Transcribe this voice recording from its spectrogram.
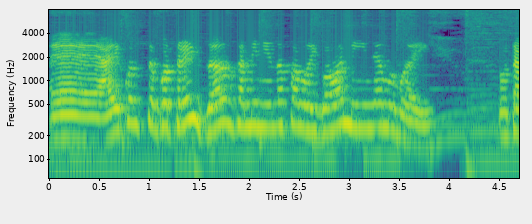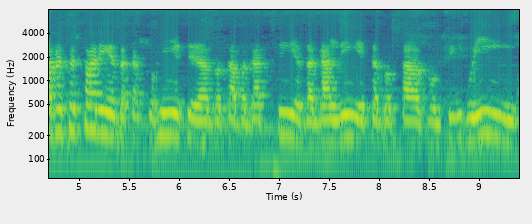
É, aí quando chegou três anos, a menina falou igual a mim, né, mamãe? Contava essa historinha da cachorrinha que adotava gatinha, da galinha que adotava um pinguim.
